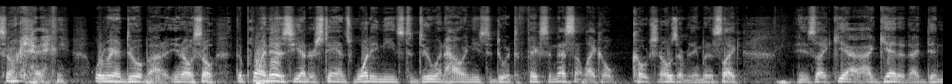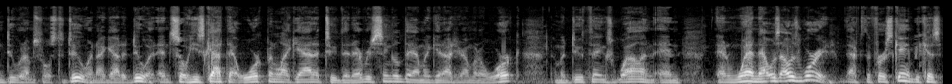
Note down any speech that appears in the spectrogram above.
Said, okay, what are we going to do about it? You know, so the point is he understands what he needs to do and how he needs to do it to fix it. And that's not like, oh, coach knows everything, but it's like, he's like, yeah, I get it. I didn't do what I'm supposed to do and I got to do it. And so he's got that workmanlike attitude that every single day I'm going to get out here, I'm going to work, I'm going to do things well. And, and, and when that was, I was worried after the first game because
